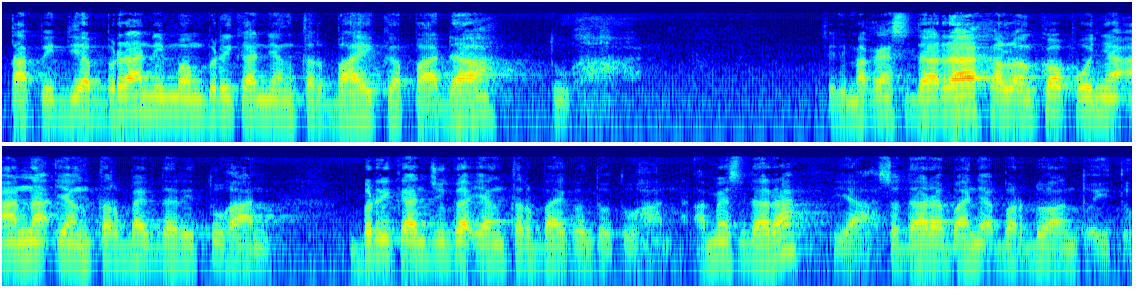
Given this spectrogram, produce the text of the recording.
tapi dia berani memberikan yang terbaik kepada Tuhan. Jadi makanya saudara, kalau engkau punya anak yang terbaik dari Tuhan, berikan juga yang terbaik untuk Tuhan. Amin saudara? Ya, saudara banyak berdoa untuk itu.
